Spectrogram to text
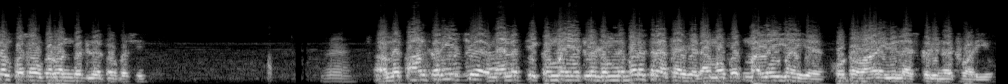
જાવ કથાઓ કરવાનું બદલે તો પછી. અમે કામ કરીએ છીએ મહેનતથી કમાઈ એટલે જ અમને બળતરા થાય છે આ મફતમાં લઈ જાય છે. ખોટો વાણી વિલાસ કરીને અઠવાડિયું.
